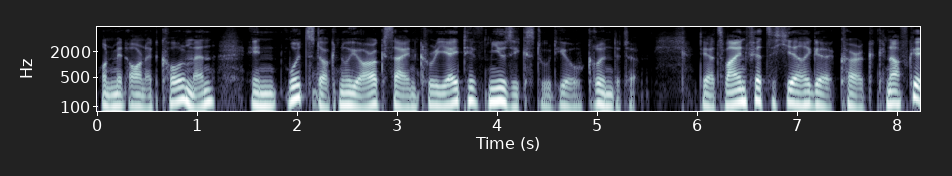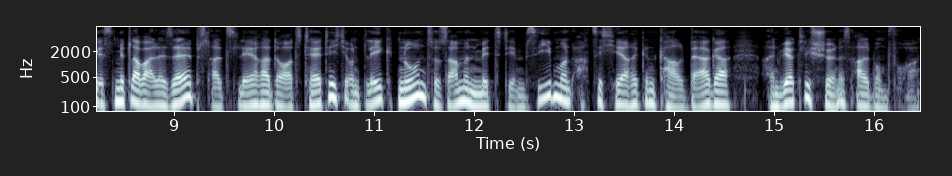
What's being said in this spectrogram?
und mit Ornette Coleman in Woodstock, New York, sein Creative Music Studio gründete. Der 42-jährige Kirk Knafke ist mittlerweile selbst als Lehrer dort tätig und legt nun zusammen mit dem 87-jährigen Karl Berger ein wirklich schönes Album vor.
